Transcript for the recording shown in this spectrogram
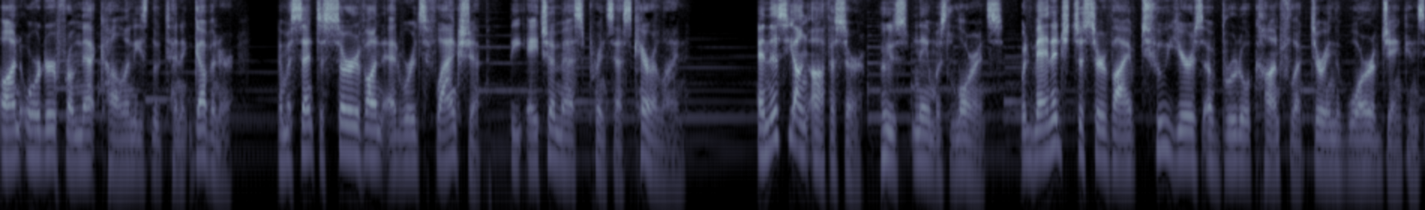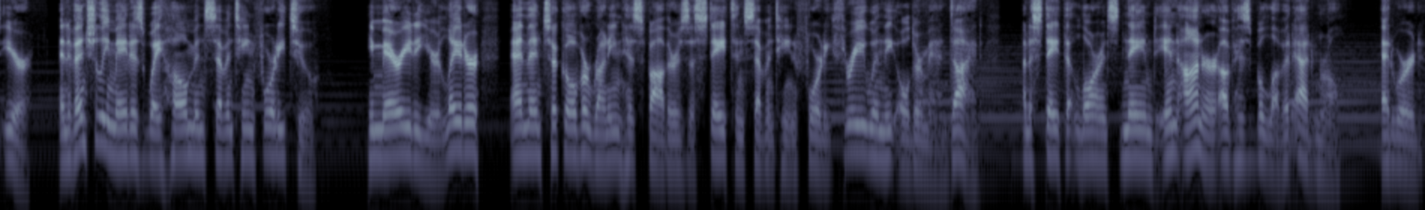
on order from that colony's lieutenant governor and was sent to serve on Edward's flagship, the HMS Princess Caroline. And this young officer, whose name was Lawrence, would manage to survive two years of brutal conflict during the War of Jenkins' Ear and eventually made his way home in 1742. He married a year later and then took over running his father's estate in 1743 when the older man died, an estate that Lawrence named in honor of his beloved admiral, Edward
